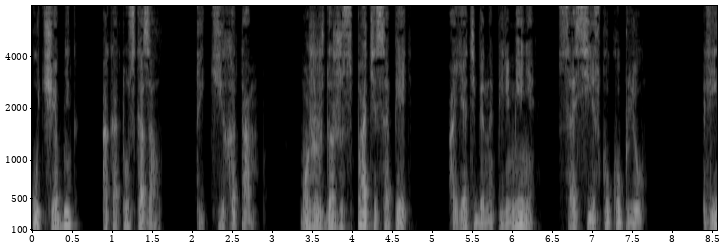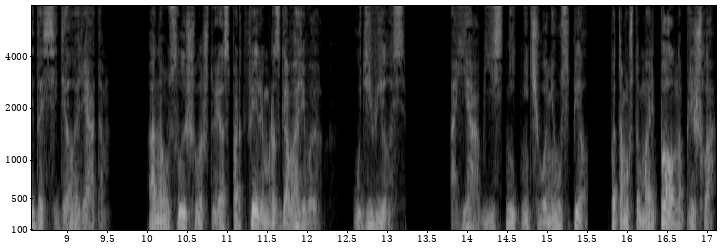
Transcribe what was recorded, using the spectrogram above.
учебник, а коту сказал. Ты тихо там. Можешь даже спать и сопеть, а я тебе на перемене сосиску куплю. Лида сидела рядом. Она услышала, что я с портфелем разговариваю, удивилась. А я объяснить ничего не успел, потому что Марь Павловна пришла.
